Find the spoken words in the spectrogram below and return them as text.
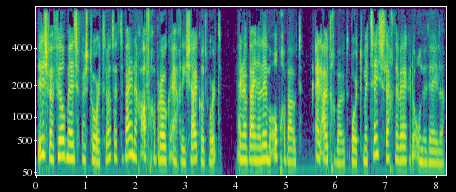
Dit is bij veel mensen verstoord, dat er te weinig afgebroken en gerecycled wordt en er bijna alleen maar opgebouwd en uitgebouwd wordt met steeds slechter werkende onderdelen.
